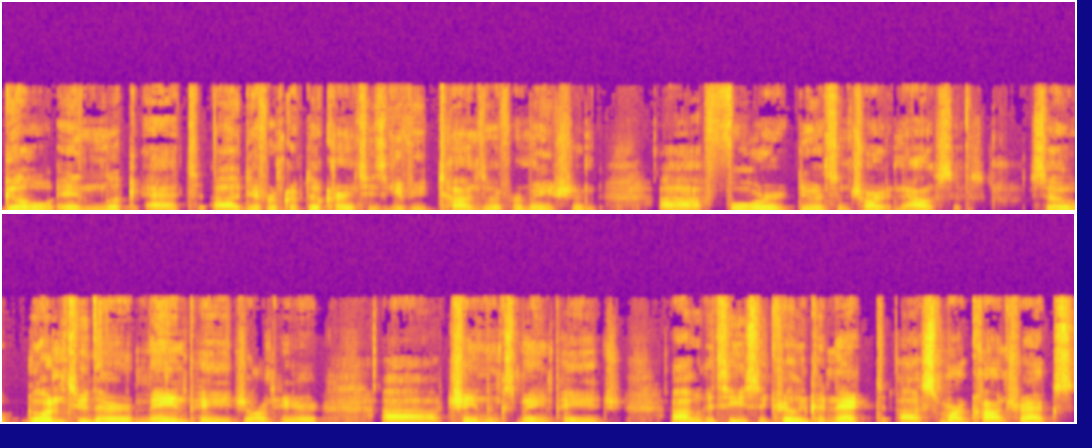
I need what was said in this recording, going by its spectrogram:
go and look at uh, different cryptocurrencies, give you tons of information uh, for doing some chart analysis. So going to their main page on here, uh, Chainlink's main page, uh, we can see securely connect uh, smart contracts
